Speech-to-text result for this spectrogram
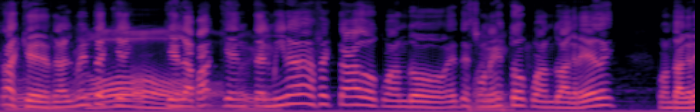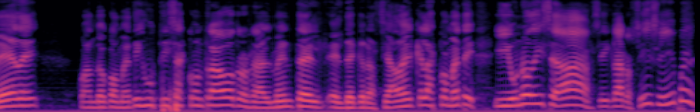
¿Sabes? que realmente quien, quien, la Oh, quien termina afectado cuando es deshonesto, cuando agrede, cuando agrede, cuando comete injusticias contra otros, realmente el, el desgraciado es el que las comete. Y uno dice, ah, sí, claro, sí, sí, pues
